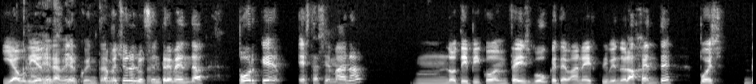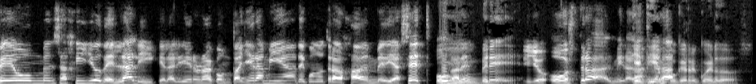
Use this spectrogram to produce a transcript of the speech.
y audiencia. A ver, a ver, cuéntame. Me ha hecho una ilusión tremenda porque esta semana, mm, lo típico en Facebook, que te van escribiendo la gente, pues veo un mensajillo de Lali, que Lali era una compañera mía de cuando trabajaba en Mediaset. ¡Hombre! Y yo, ¡ostras! Mira. ¡Qué tiempo, qué recuerdos!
